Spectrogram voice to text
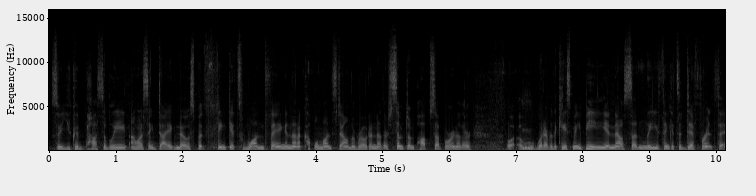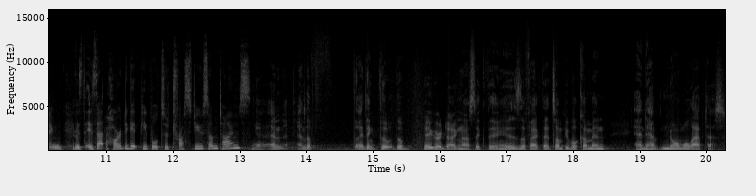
So you could possibly, I don't want to say diagnose, but think it's one thing, and then a couple months down the road, another symptom pops up or another, uh, Mm-hmm. whatever the case may be, and now suddenly you think it's a different thing. Is, is that hard to get people to trust you sometimes? Yeah, and, and the, I think the, the bigger diagnostic thing is the fact that some people come in and have normal lab tests.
